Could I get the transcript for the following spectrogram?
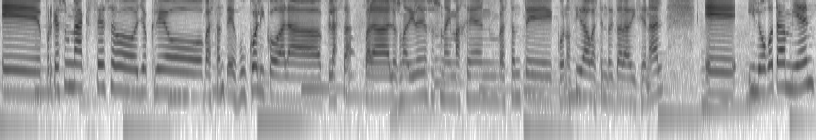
eh, porque es un acceso, yo creo, bastante bucólico a la plaza. Para los madrileños es una imagen bastante conocida o bastante tradicional. Eh, y luego también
